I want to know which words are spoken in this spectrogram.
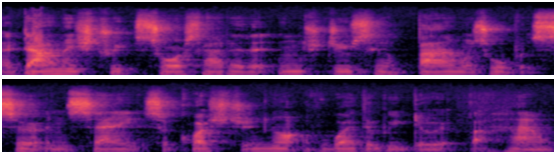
A Downing Street source added that introducing a ban was all but certain, saying it's a question not of whether we do it, but how.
